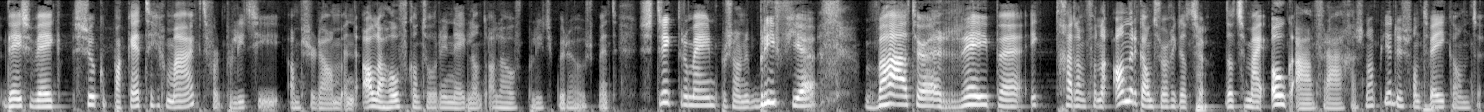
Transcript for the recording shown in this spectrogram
deze week zulke pakketten gemaakt voor de politie Amsterdam en alle hoofdkantoren in Nederland, alle hoofdpolitiebureaus met strikt eromheen, persoonlijk briefje, water, repen. Ik ga dan van de andere kant zorg ik dat ze, dat ze mij ook aanvragen, snap je? Dus van twee kanten.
